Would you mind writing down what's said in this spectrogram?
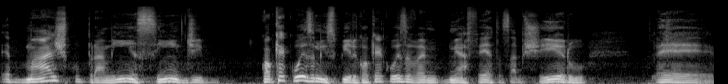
é mágico para mim assim, de qualquer coisa me inspira, qualquer coisa vai me afeta, sabe? Cheiro, é,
